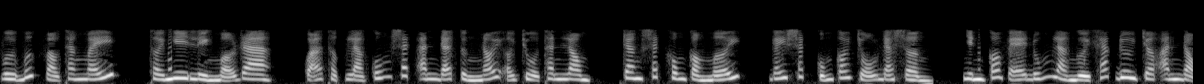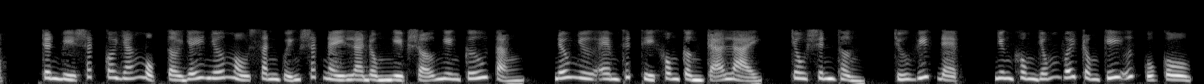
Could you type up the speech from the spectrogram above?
vừa bước vào thang máy, thời nghi liền mở ra, quả thật là cuốn sách anh đã từng nói ở chùa Thanh Long, trang sách không còn mới, gáy sách cũng có chỗ đã sờn, nhìn có vẻ đúng là người khác đưa cho anh đọc, trên bì sách có dán một tờ giấy nhớ màu xanh quyển sách này là đồng nghiệp sở nghiên cứu tặng, nếu như em thích thì không cần trả lại, châu sinh thần, chữ viết đẹp, nhưng không giống với trong ký ức của cô,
